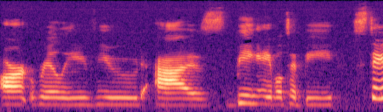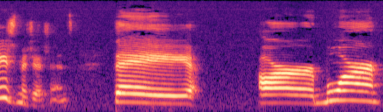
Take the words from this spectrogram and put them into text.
aren't really viewed as being able to be stage magicians. They are more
